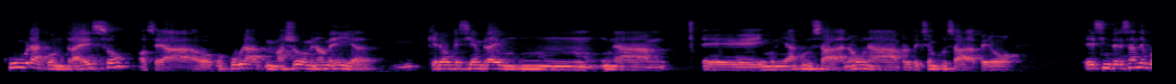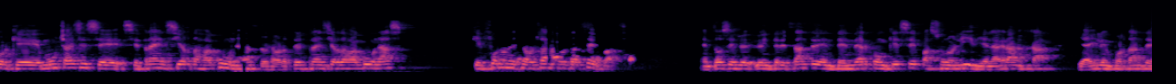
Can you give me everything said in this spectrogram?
cubra contra eso, o sea, o, cubra en mayor o menor medida. Creo que siempre hay una eh, inmunidad cruzada, ¿no? Una protección cruzada, pero es interesante porque muchas veces se, traen ciertas vacunas, los laboratorios traen ciertas vacunas que fueron desarrolladas contra cepas. Entonces, lo, interesante de entender con qué cepas uno lidia en la granja, y ahí lo importante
